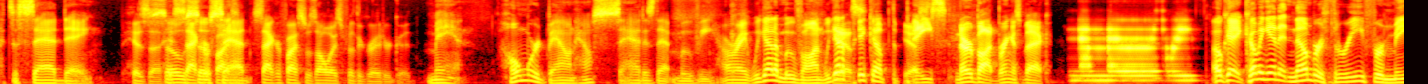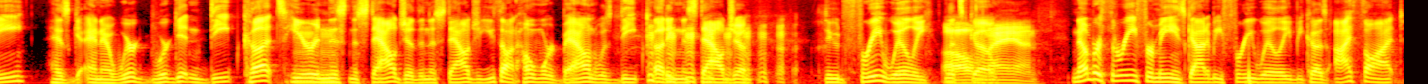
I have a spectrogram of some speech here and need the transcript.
it's a sad day, His, uh, So, his so sad. sacrifice was always for the greater good. man. Homeward Bound. How sad is that movie? All right, we got to move on. We got to Yes, pick up the yes. pace. Nerdbot, bring us back. Number three. Okay, coming in at number three for me has g- and uh, we're we're getting deep cuts here Mm-hmm. in this nostalgia. The nostalgia you thought Homeward Bound was deep cutting nostalgia, dude. Free Willy, let's go. oh go. man. Number three for me has got to be Free Willy because I thought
